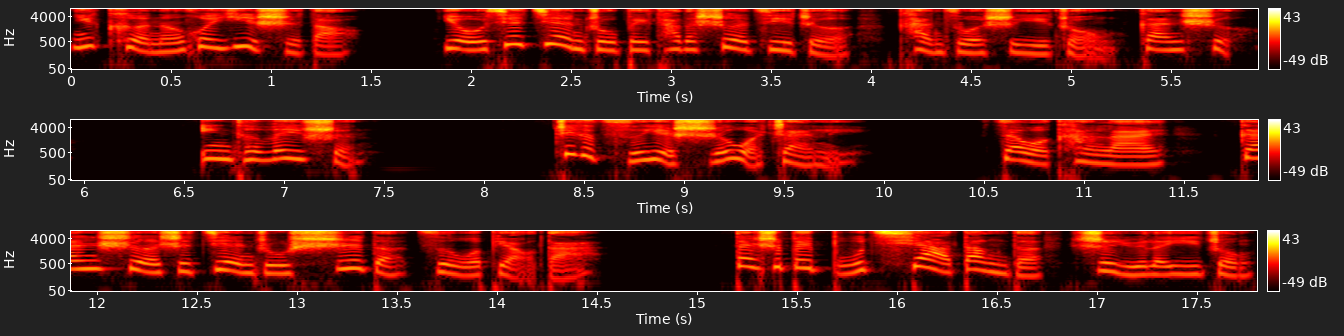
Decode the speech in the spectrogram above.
你可能会意识到，有些建筑被它的设计者看作是一种干涉 （intervention）。这个词也使我站立。在我看来，干涉是建筑师的自我表达，但是被不恰当的置于了一种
